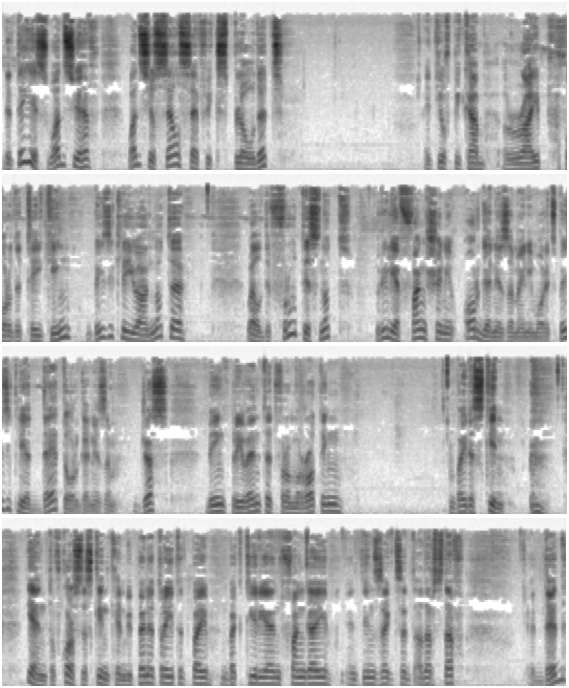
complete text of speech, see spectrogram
the thing is, once you have, once your cells have exploded and you've become ripe for the taking, basically you are not a, well, the fruit is not really a functioning organism anymore. It's basically a dead organism, just being prevented from rotting by the skin. yeah, and of course the skin can be penetrated by bacteria and fungi and insects and other stuff dead,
